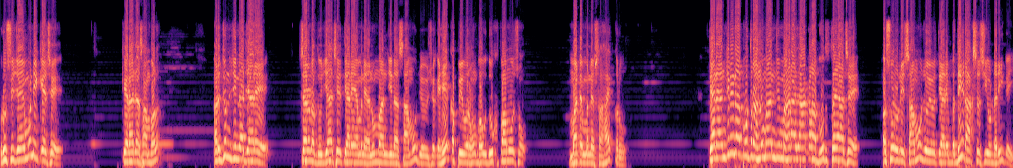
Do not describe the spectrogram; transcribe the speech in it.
ઋષિ જયમુનિ કે છે કે, રાજા, સાંભળ. અર્જુનજીના જ્યારે ચરણ દુજ્યા છે, ત્યારે એમને હનુમાનજીના સામું જોયું છે કે, હે કપિવર, હું બહુ દુઃખ પામું છું. માટે મને સહાય કરો. ત્યારે અંજલીના પુત્ર હનુમાનજી મહારાજ આકળા ભૂત થયા છે. અસુરોની સામું જોયું ત્યારે બધી રાક્ષસીઓ ડરી ગઈ.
